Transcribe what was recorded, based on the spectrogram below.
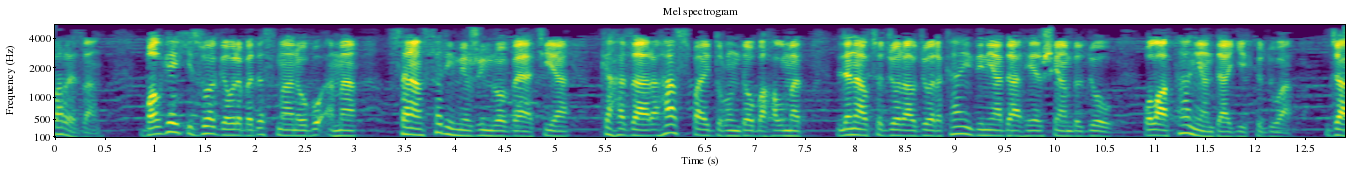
بەڕێزان بەڵگەیەکی زۆر گەورە بەدەستمانەوە بۆ ئەمە سەرانسەری مێژووی مرۆڤایەتیە کە هەزارەها سوپای دڕندە و بەهەڵمەت لە ناوچە جۆراوجۆرەکانی دنیادا هێرشیان بردووە و وڵاتانیان داگیر کردووە جا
